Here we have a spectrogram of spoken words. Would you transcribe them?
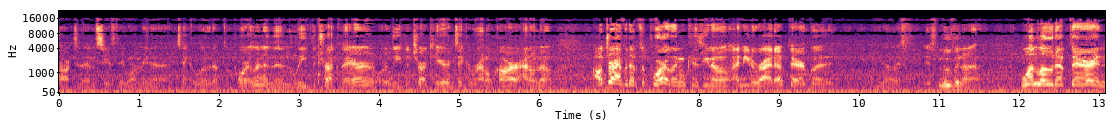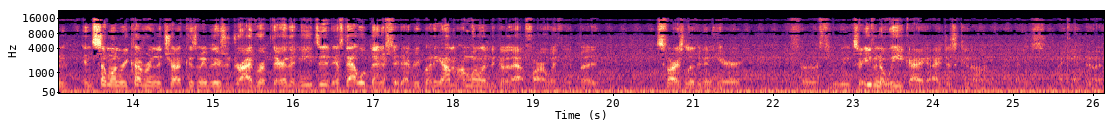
talk to them, see if they want me to take a load up to Portland and then leave the truck there or leave the truck here and take a rental car. I don't know. I'll drive it up to Portland because, you know, I need a ride up there. But, you know, if, if moving a one load up there and, and someone recovering the truck because maybe there's a driver up there that needs it, if that will benefit everybody, I'm, I'm willing to go that far with it. But as far as living in here for a few weeks or even a week, I, I just cannot. I just, I can't do it.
